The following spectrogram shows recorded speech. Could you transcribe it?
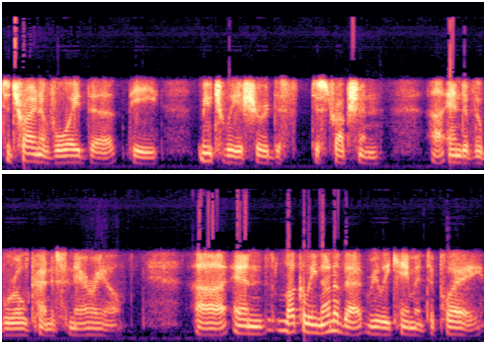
to try and avoid the, the mutually assured dis- destruction, uh, end of the world kind of scenario. Uh, and luckily, none of that really came into play.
